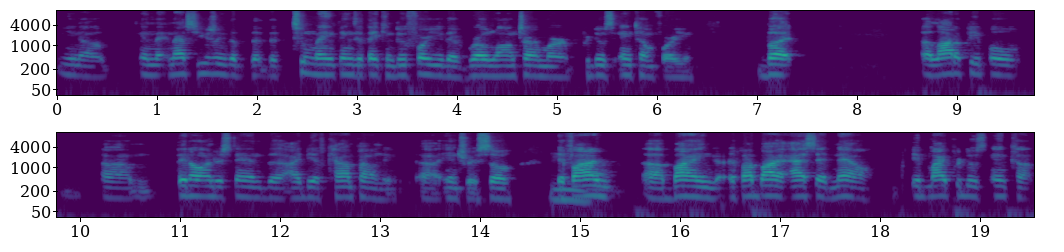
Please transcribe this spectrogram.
you know, and, and that's usually the, the, the two main things that they can do for you that grow long term or produce income for you. But a lot of people um, they don't understand the idea of compounding uh, interest. So mm. if I'm uh, buying, if I buy an asset now, it might produce income,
